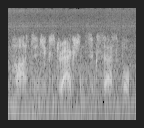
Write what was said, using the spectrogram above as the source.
Hostage extraction successful.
